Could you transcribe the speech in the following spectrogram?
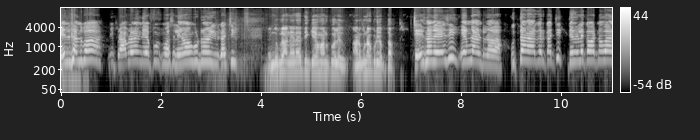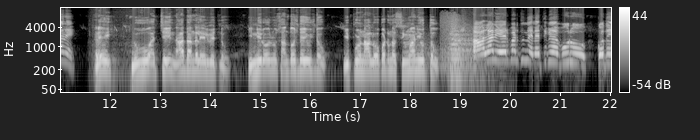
ఏంది సందుబా నీ ప్రాబ్లం ఏంది చెప్పు. నువ్వు అసలు ఏమనుకుంటున్నావు ఇక్కడికి వచ్చి? ఎందుకురా? నేనైతే ఇంకేం అనుకోలేదు. అనుకున్నప్పుడు చెప్తా. చేసినది వేసి ఏం లాంటున్నావా ఉత్తా నా దగ్గరికి వచ్చి జన లెక్క పట్టినావా అని నువ్వు వచ్చి నా దందలు ఏలు పెట్టినావు ఇన్ని రోజులు నువ్వు సంతోషంగా చూసినావు. ఇప్పుడు నా లోపట ఉన్న సింహాన్ని చూస్తావు. అలానే ఏర్పడుతుంది నెత్తి మీద ఊరు కొద్ది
